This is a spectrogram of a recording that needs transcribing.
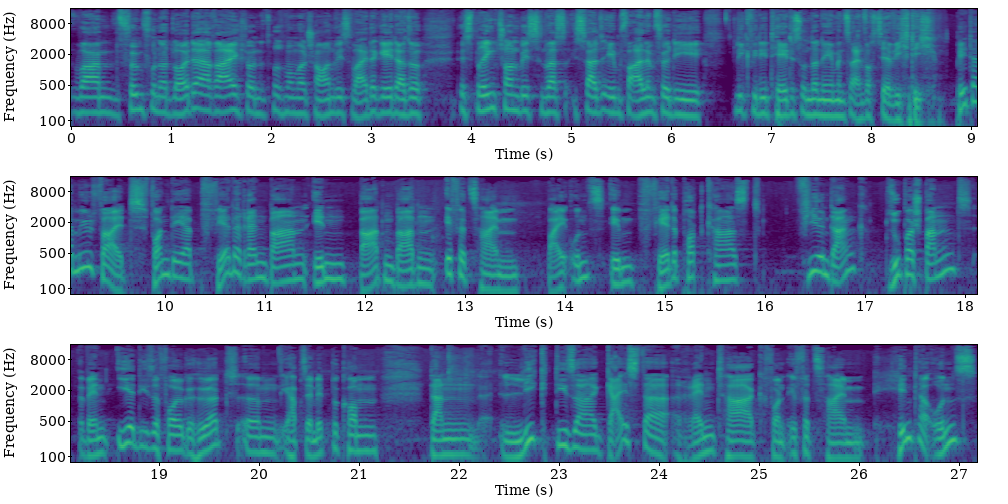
waren 500 Leute erreicht und jetzt muss man mal schauen, wie es weitergeht. Also das bringt schon ein bisschen was, ist also eben vor allem für die Liquidität des Unternehmens einfach sehr wichtig. Peter Mühlfeit von der Pferderennbahn in Baden-Baden-Iffezheim bei uns im Pferdepodcast. Vielen Dank super spannend. Wenn ihr diese Folge hört, ähm, ihr habt es ja mitbekommen, dann liegt dieser Geisterrenntag von Iffezheim hinter uns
